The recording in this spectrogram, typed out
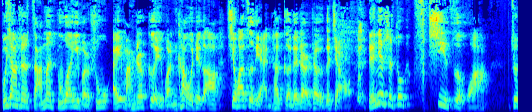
不像是咱们读完一本书，哎，马上这儿搁一块儿。你看我这个啊，《新华字典》，你看搁在这儿，这儿有个角，人家是都气自华。就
